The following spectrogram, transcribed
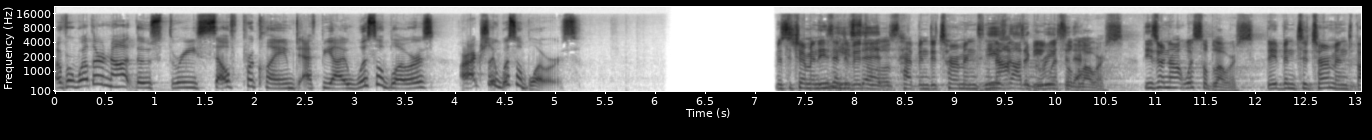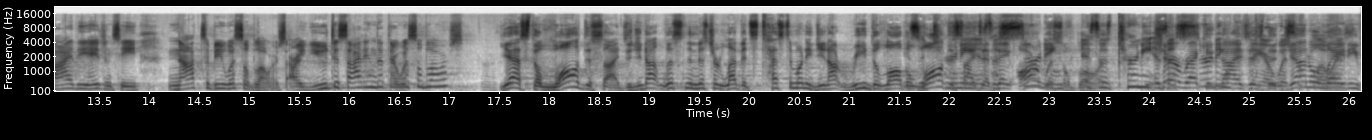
over whether or not those three self proclaimed FBI whistleblowers are actually whistleblowers. Mr. Chairman, these individuals have been determined not, not, to be whistleblowers. To these are not whistleblowers. They've been determined by the agency not to be whistleblowers. Are you deciding that they're whistleblowers? Yes, the law decides. Did you not listen to Mr. Levitt's testimony? Did you not read the law? The his law decides that they are whistleblowers. His attorney the chair is recognizes the gentle lady.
